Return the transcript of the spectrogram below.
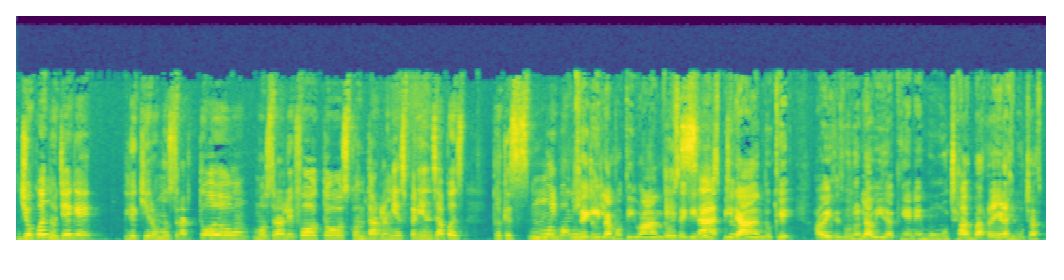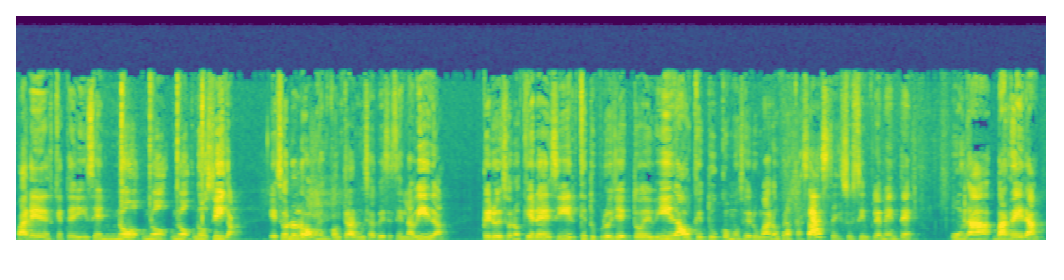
yo cuando llegue le quiero mostrar todo, mostrarle fotos, contarle mi experiencia, pues porque es muy bonito. Seguirla motivando, seguirla inspirando, que a veces uno en la vida tiene muchas barreras y muchas paredes que te dicen no, no, no, no siga. Eso no lo vamos a encontrar muchas veces en la vida, pero eso no quiere decir que tu proyecto de vida o que tú como ser humano fracasaste. Eso es simplemente una barrera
